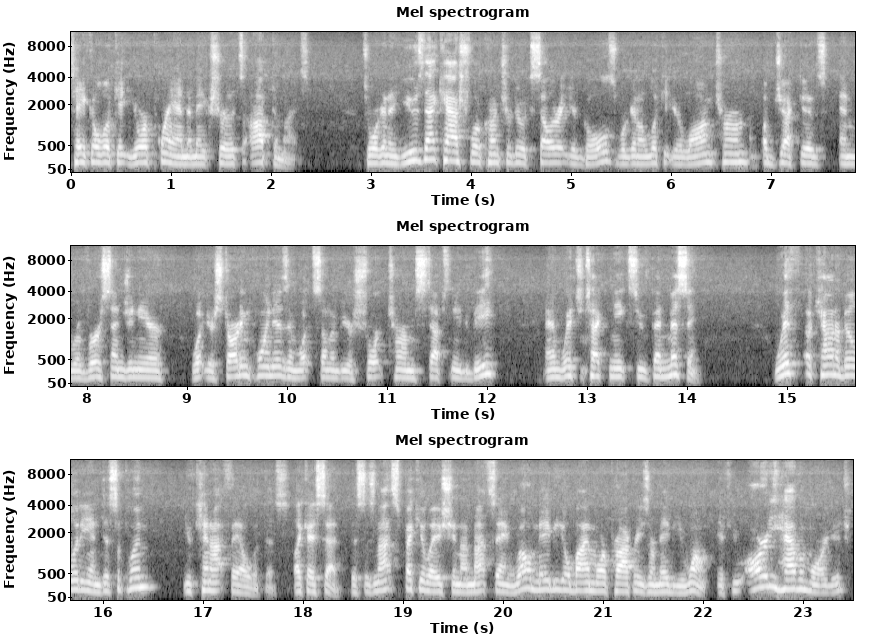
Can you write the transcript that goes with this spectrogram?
take a look at your plan to make sure it's optimized. So we're going to use that cash flow cruncher to accelerate your goals. We're going to look at your long-term objectives and reverse engineer what your starting point is and what some of your short-term steps need to be and which techniques you've been missing. With accountability and discipline, you cannot fail with this. Like I said, this is not speculation. I'm not saying, well, maybe you'll buy more properties or maybe you won't. If you already have a mortgage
